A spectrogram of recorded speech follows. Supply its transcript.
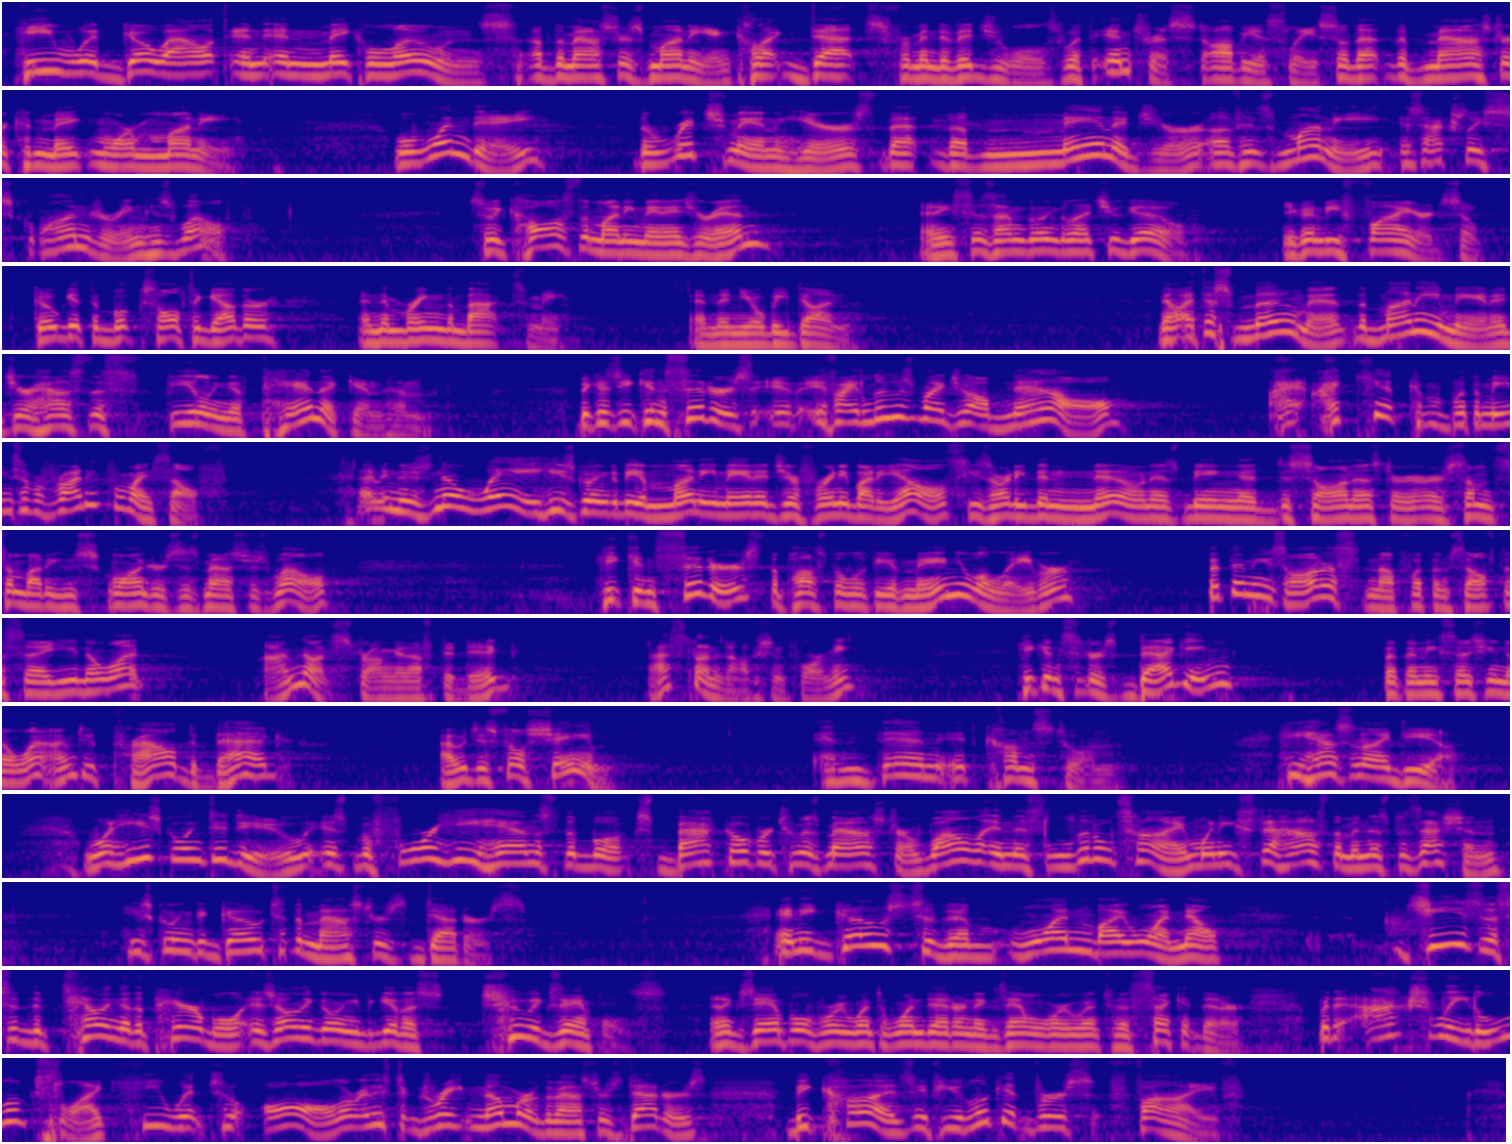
He would go out and, and make loans of the master's money and collect debts from individuals with interest, obviously, so that the master can make more money. Well, one day, the rich man hears that the manager of his money is actually squandering his wealth. So he calls the money manager in and he says, I'm going to let you go. You're going to be fired. So go get the books all together and then bring them back to me, and then you'll be done. Now, at this moment, the money manager has this feeling of panic in him because he considers if, if I lose my job now, I, I can't come up with a means of providing for myself. I mean, there's no way he's going to be a money manager for anybody else. He's already been known as being a dishonest or, or some, somebody who squanders his master's wealth. He considers the possibility of manual labor, but then he's honest enough with himself to say, you know what? I'm not strong enough to dig. That's not an option for me. He considers begging, but then he says, you know what? I'm too proud to beg. I would just feel shame. And then it comes to him. He has an idea. What he's going to do is before he hands the books back over to his master, while in this little time when he still has them in his possession, he's going to go to the master's debtors. And he goes to them one by one. Now, Jesus, in the telling of the parable, is only going to give us two examples an example of where he went to one debtor, and an example where he went to a second debtor. But it actually looks like he went to all, or at least a great number of the master's debtors, because if you look at verse 5,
